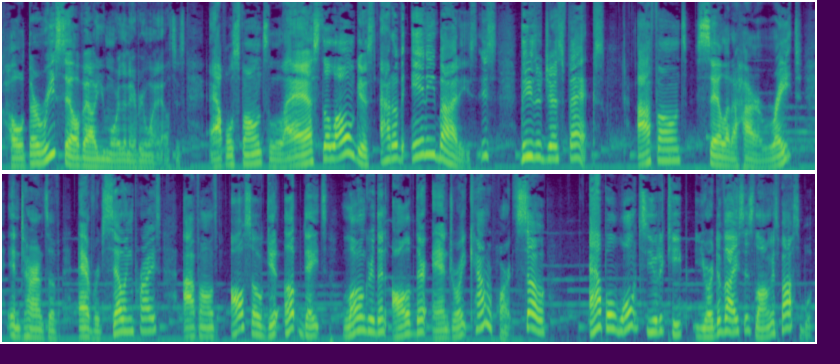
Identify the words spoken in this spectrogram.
hold their resale value more than everyone else's. Apple's phones last the longest out of anybody's. It's, these are just facts. iPhones sell at a higher rate in terms of average selling price iPhones also get updates longer than all of their Android counterparts. So, Apple wants you to keep your device as long as possible.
